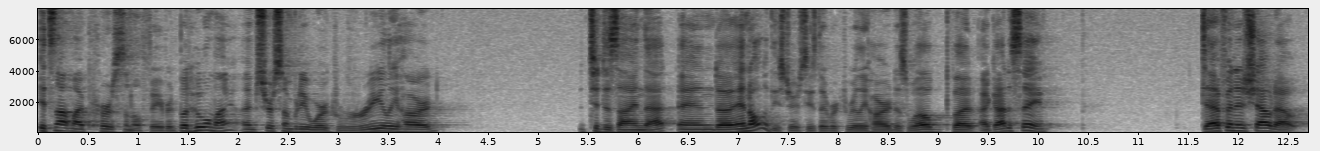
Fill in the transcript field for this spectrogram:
it's not my personal favorite. But who am I? I'm sure somebody worked really hard to design that, and uh, and all of these jerseys they worked really hard as well. But I gotta say, definite shout out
